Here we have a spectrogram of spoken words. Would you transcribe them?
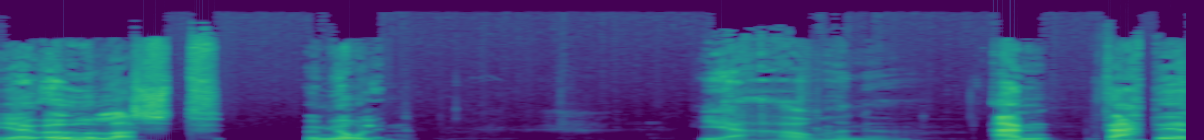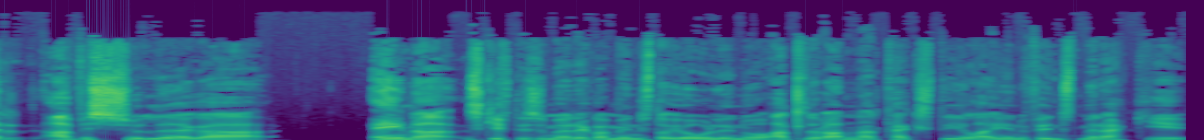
ég auðlast um jólin. Já, að... En þetta er að vissulega eina skipti sem er eitthvað minnst á jólin og allur annar texti í læginu finnst mér ekki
